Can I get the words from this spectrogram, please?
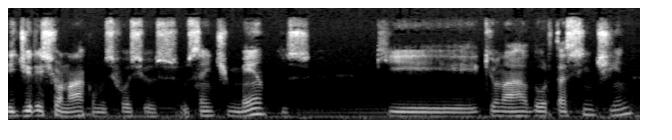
de direcionar como se fossem os, os sentimentos que, que o narrador está sentindo.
